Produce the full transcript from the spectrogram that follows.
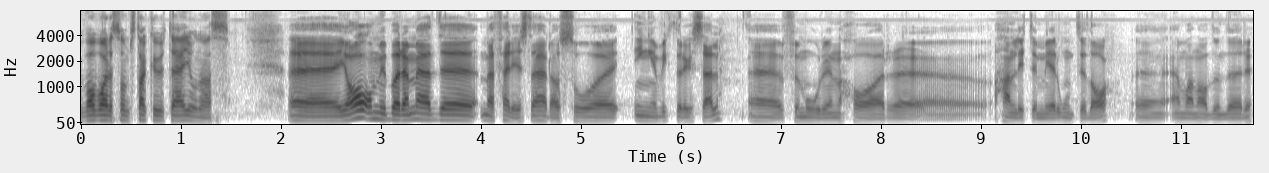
Vad var det som stack ut där Jonas? Eh, ja, om vi börjar med, eh, med Färjestad här då, så ingen Viktor Excel. Eh, förmodligen har han lite mer ont idag än vad han hade under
